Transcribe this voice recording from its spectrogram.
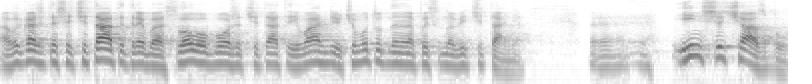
а ви кажете, що читати треба Слово Боже, читати Євангелію. Чому тут не написано від читання? Е, інший час був.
